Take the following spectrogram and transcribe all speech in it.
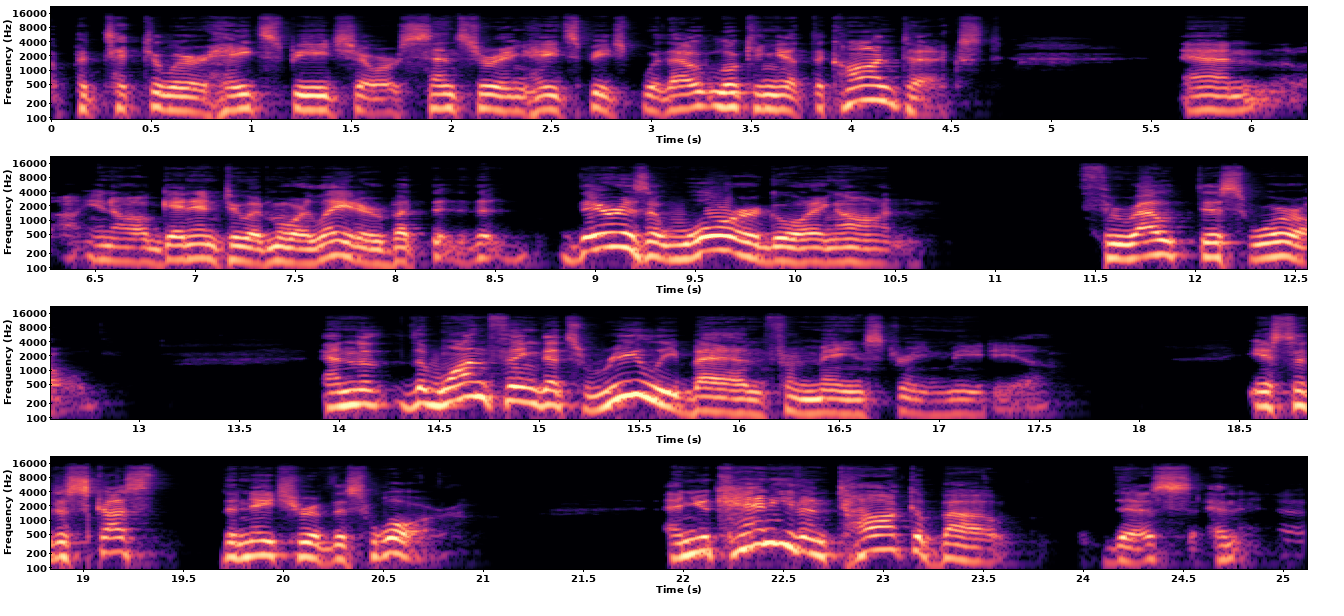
a particular hate speech or censoring hate speech without looking at the context. And, uh, you know, I'll get into it more later, but the, the, there is a war going on throughout this world. And the, the one thing that's really banned from mainstream media is to discuss the nature of this war. And you can't even talk about this and uh,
